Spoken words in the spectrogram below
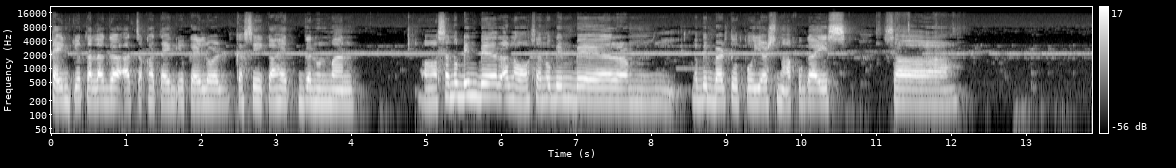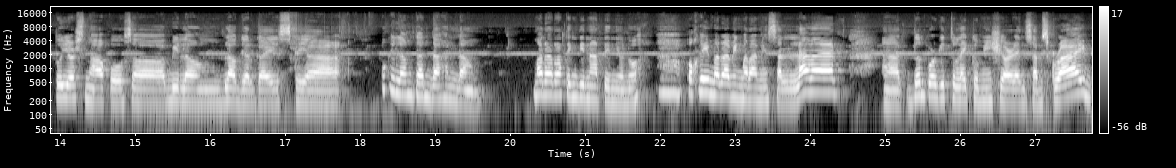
thank you talaga at saka thank you kay Lord kasi kahit ganun man ah, sa November ano sa November um, November 2 2 years na ako guys. Sa 2 years na ako sa bilang vlogger guys. Kaya okay lang dandahan lang. Mararating din natin yun no? Okay maraming maraming salamat. At don't forget to like, comment, share, and subscribe.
